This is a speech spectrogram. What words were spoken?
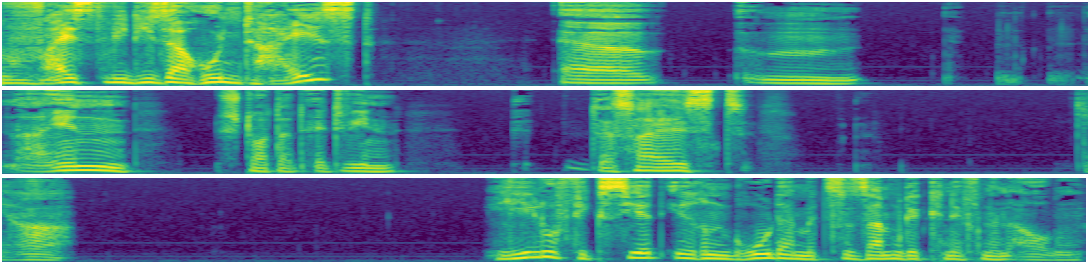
Du weißt, wie dieser Hund heißt? Äh, ähm, nein, stottert Edwin. Das heißt. Ja. Lilo fixiert ihren Bruder mit zusammengekniffenen Augen.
